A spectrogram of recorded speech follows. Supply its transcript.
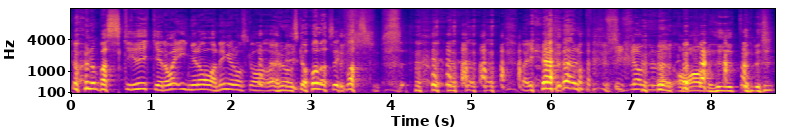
De, de bara skriker, de har ingen aning hur de ska, hur de ska hålla sig fast. Vad hjälp! Ramlar av hit och dit.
